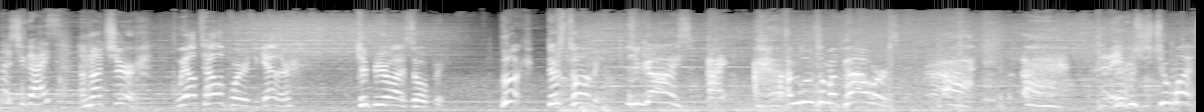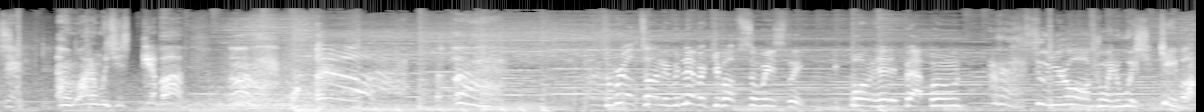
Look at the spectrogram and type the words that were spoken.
Where are the others, you guys? I'm not sure. We all teleported together. Keep your eyes open. Look, there's Tommy. You guys, I, I'm losing my powers. Ah, ah, that ape is just too much. Uh, Why don't we just give up? Ah, ah. The real Tommy would never give up so easily. You boneheaded baboon. Soon you're all going to wish you gave up.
